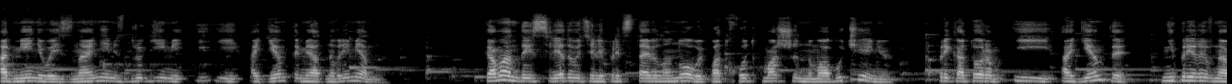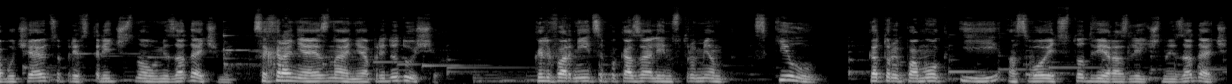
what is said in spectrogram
обмениваясь знаниями с другими ИИ-агентами одновременно. Команда исследователей представила новый подход к машинному обучению – при котором и агенты непрерывно обучаются при встрече с новыми задачами, сохраняя знания о предыдущих. Калифорнийцы показали инструмент Skill, который помог ИИ освоить 102 различные задачи,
